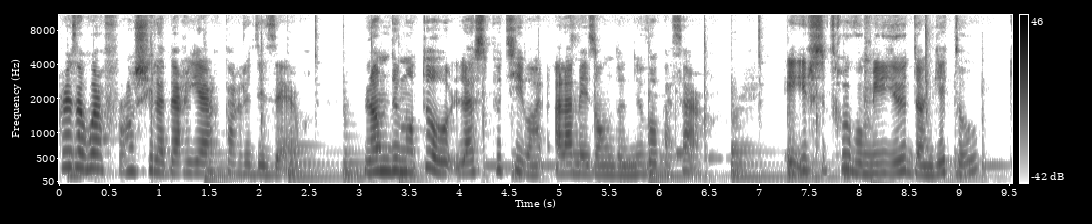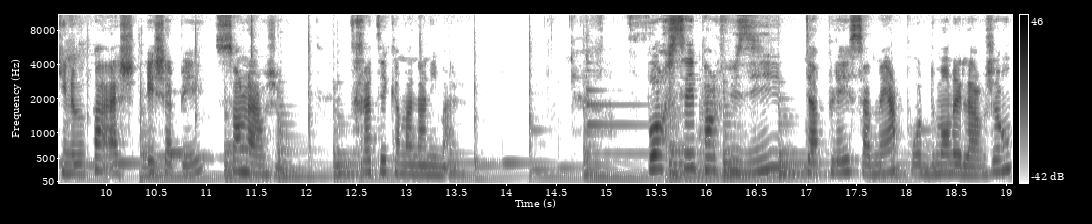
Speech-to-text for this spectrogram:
Après avoir franchi la barrière par le désert, l'homme de moto laisse Petit à la maison d'un nouveau passeur et il se trouve au milieu d'un ghetto qui ne peut pas échapper sans l'argent traité comme un animal. Forcé par fusil d'appeler sa mère pour demander l'argent,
